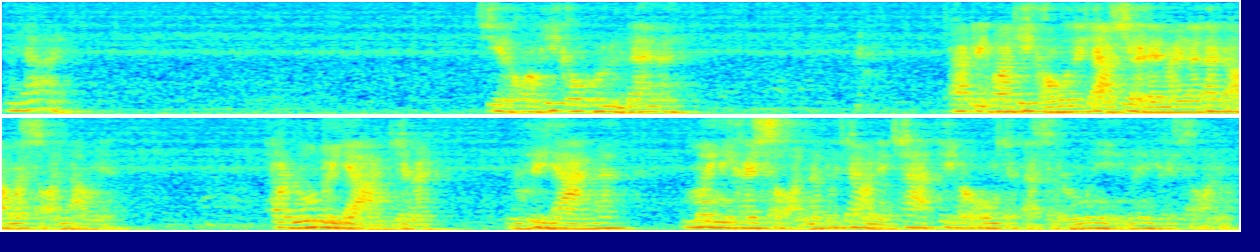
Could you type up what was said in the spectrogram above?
ไม่ได้ เชื่อความคิดของคนอื่นได้ไหมถ้าเป็นความคิดของพระเจ้าเชื่อได้ไหมแล้วท่านเอามาสอนเราเนี่ยถ้ารู้ด้วยาณใช่ไหมรู้ด้วยาณนะไม่มีใครสอนนะพระเจ้าในชาติที่พระองค์จะตรัสรู้นี่ไม่มีใครสอนหรอก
